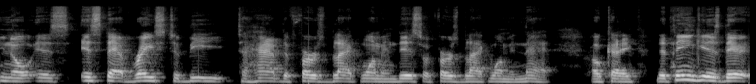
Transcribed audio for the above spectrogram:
you know, is it's that race to be to have the first black woman this or first black woman that. Okay. The thing is there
